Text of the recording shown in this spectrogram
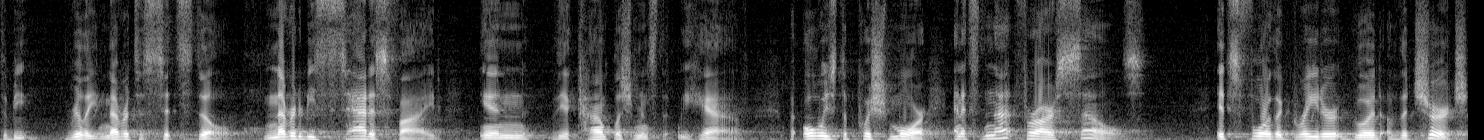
to be really, never to sit still, never to be satisfied in the accomplishments that we have, but always to push more. And it's not for ourselves. It's for the greater good of the church.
